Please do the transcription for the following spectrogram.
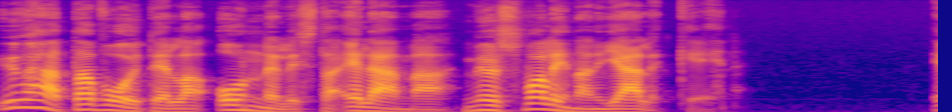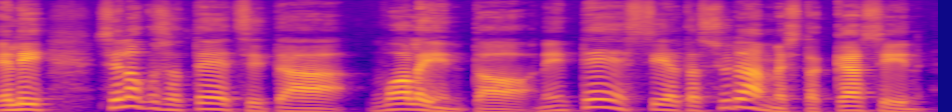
yhä tavoitella onnellista elämää myös valinnan jälkeen. Eli silloin kun sä teet sitä valintaa, niin tee sieltä sydämestä käsin,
